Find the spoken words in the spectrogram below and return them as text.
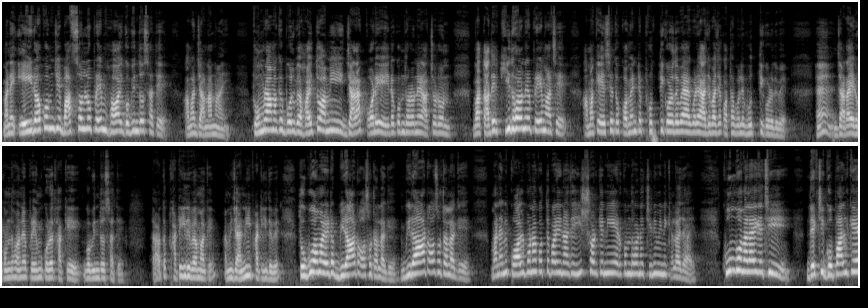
মানে এই রকম যে বাৎসল্য প্রেম হয় গোবিন্দর সাথে, আমার জানা নাই। তোমরা আমাকে বলবে, হয়তো আমি যারা করে এরকম ধরনের আচরণ বা তাদের কি ধরনের প্রেম আছে, আমাকে এসে তো কমেন্টে ভর্তি করে দেবে, একবারে আজে বাজে কথা বলে ভর্তি করে দেবে। হ্যাঁ যারা এরকম ধরনের প্রেম করে থাকে গোবিন্দর সাথে, তারা তো ফাটিয়ে দেবে আমাকে, আমি জানি ফাটিয়ে দেবে। তবুও আমার এটা বিরাট অসটা লাগে, বিরাট অসটা লাগে। মানে আমি কল্পনা করতে পারি না যে ঈশ্বরকে নিয়ে এরকম ধরনের চিনিমিনি খেলা যায়। কুম্ভ মেলায় গেছি, দেখছি গোপালকে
